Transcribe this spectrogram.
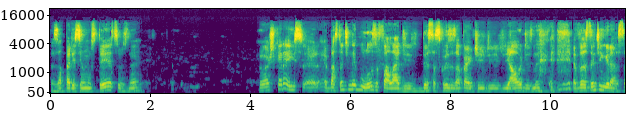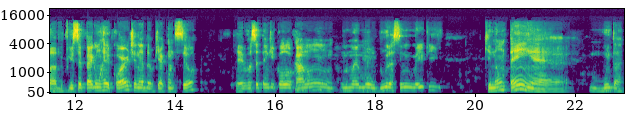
elas apareciam nos textos, né? Eu acho que era isso. É, é bastante nebuloso falar de, dessas coisas a partir de, de áudios, né? É bastante engraçado, porque você pega um recorte, né, do que aconteceu, e aí você tem que colocar num, numa moldura assim, meio que, que não tem é, muita.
